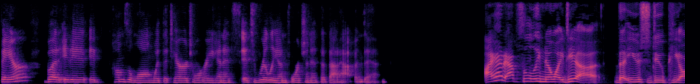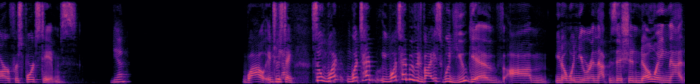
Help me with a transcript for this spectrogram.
fair, but it, it, it comes along with the territory, and it's it's really unfortunate that that happened to him. I had absolutely no idea that used to do PR for sports teams. Yeah. Wow, interesting. Yeah. So, what what type what type of advice would you give? Um, you know, when you were in that position, knowing that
